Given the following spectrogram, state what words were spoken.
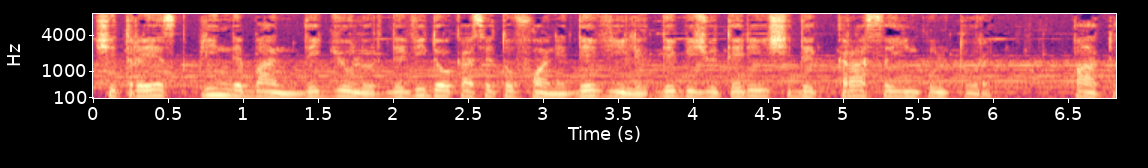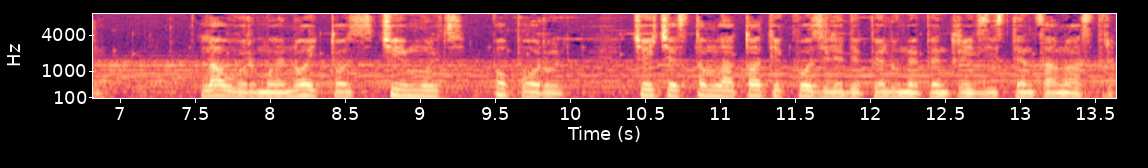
și trăiesc plin de bani, de ghiuluri, de videocasetofoane, de vile, de bijuterii și de crasă incultură. 4. La urmă, noi toți, cei mulți, poporul, cei ce stăm la toate cozile de pe lume pentru existența noastră,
